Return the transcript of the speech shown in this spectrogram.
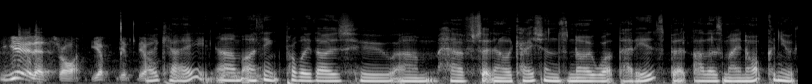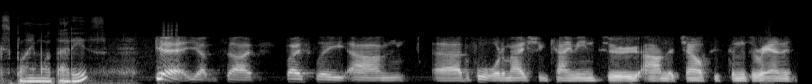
Yeah, that's right. Yep, yep, yep. Okay. Um, I think probably those who um, have certain allocations know what that is, but others may not. Can you explain what that is? Yeah, yep. So basically, um, uh, before automation came into um, the channel systems around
